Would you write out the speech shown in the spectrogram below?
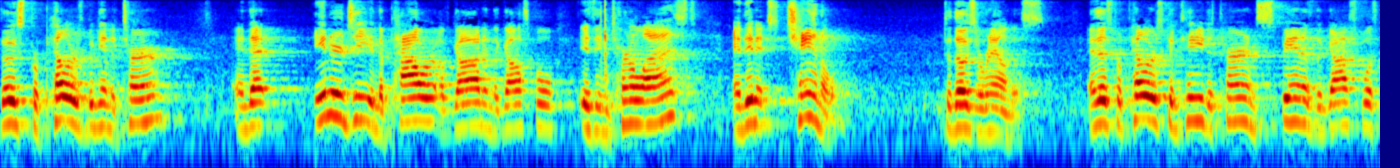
those propellers begin to turn. And that energy and the power of God in the gospel is internalized. And then it's channeled to those around us. And those propellers continue to turn and spin as the gospel is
